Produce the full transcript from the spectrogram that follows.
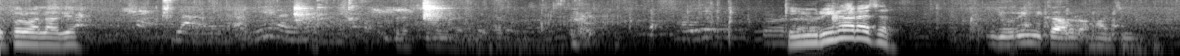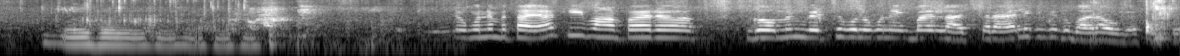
ऊपर वाला आ गया। यूरिन आ रहा है सर यूरिन निकाल रहा हाँ जी। लोगों ने बताया कि वहाँ पर गवर्नमेंट बेड से वो लोगों ने एक बार इलाज कराया लेकिन फिर दोबारा हो गया फिर से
